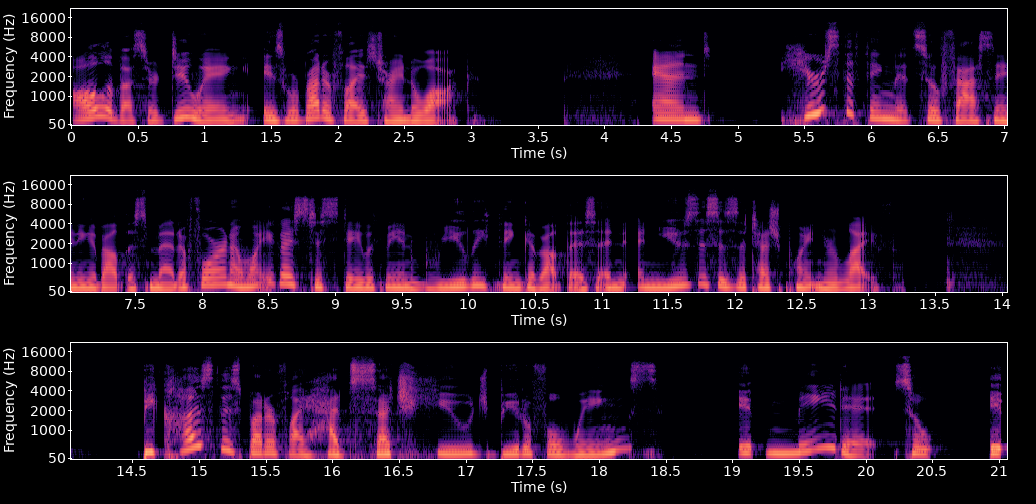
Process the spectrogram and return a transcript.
All of us are doing is we're butterflies trying to walk. And here's the thing that's so fascinating about this metaphor. And I want you guys to stay with me and really think about this and, and use this as a touch point in your life. Because this butterfly had such huge, beautiful wings, it made it so it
